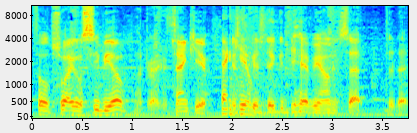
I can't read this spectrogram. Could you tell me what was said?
Phillip Swagel, CBO Director. Thank you. Thank Good- you. Good, to- good to have you on the set today.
